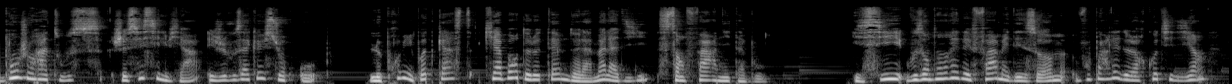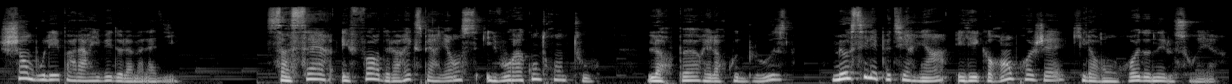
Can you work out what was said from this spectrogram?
Bonjour à tous, je suis Sylvia et je vous accueille sur Hope, le premier podcast qui aborde le thème de la maladie sans phare ni tabou. Ici, vous entendrez des femmes et des hommes vous parler de leur quotidien chamboulé par l'arrivée de la maladie. Sincères et forts de leur expérience, ils vous raconteront tout, leurs peurs et leurs coups de blues, mais aussi les petits riens et les grands projets qui leur ont redonné le sourire.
